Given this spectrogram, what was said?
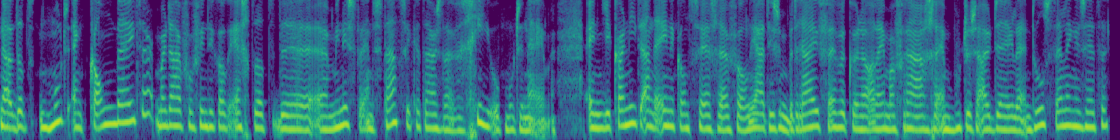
Nou, dat moet en kan beter. Maar daarvoor vind ik ook echt dat de eh, minister en de staatssecretaris daar regie op moeten nemen. En je kan niet aan de ene kant zeggen van ja, het is een bedrijf. Hè, we kunnen alleen maar vragen en boetes uitdelen en doelstellingen zetten.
